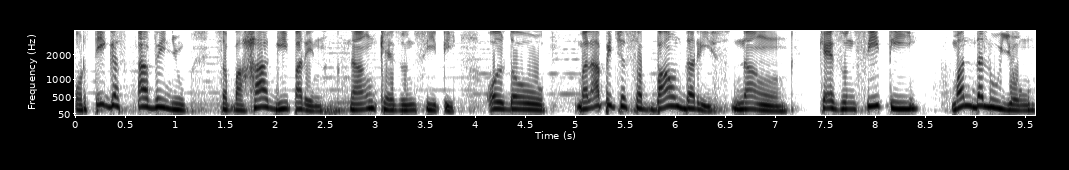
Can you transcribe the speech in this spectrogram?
Ortigas Avenue sa bahagi pa rin ng Quezon City. Although malapit siya sa boundaries ng Quezon City, Mandaluyong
